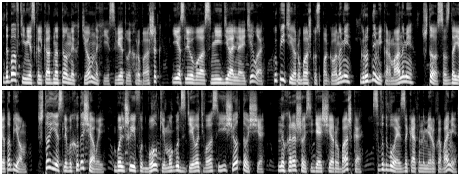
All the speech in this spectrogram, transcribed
Добавьте несколько однотонных темных и светлых рубашек. Если у вас не идеальное тело, купите рубашку с погонами, грудными карманами, что создает объем. Что если вы худощавый? Большие футболки могут сделать вас еще тоще. Но хорошо сидящая рубашка с вдвое закатанными рукавами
